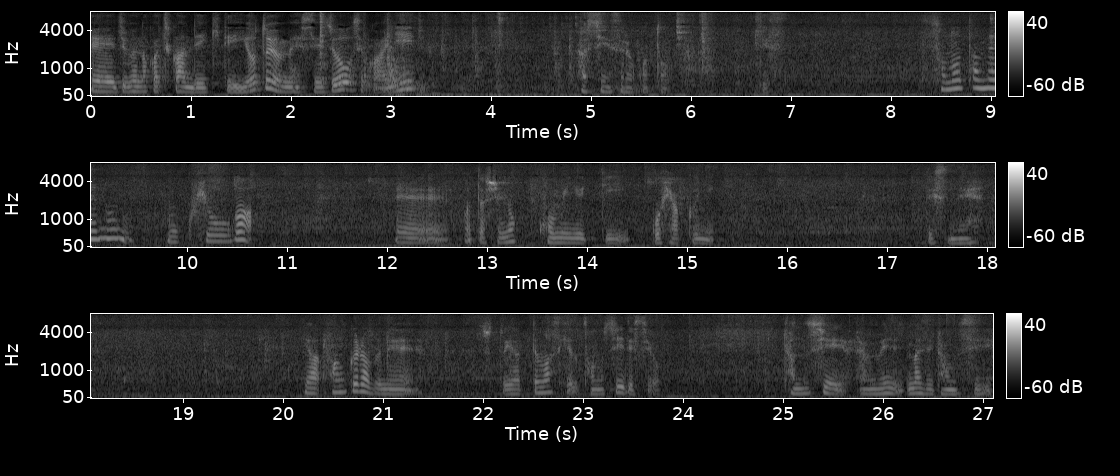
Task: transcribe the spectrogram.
えー、自分の価値観で生きていいよというメッセージを世界に発信することです。そのための目標が、えー、私のコミュニティ500人ですね。いやファンクラブねちょっとやってますけど楽しいですよ。楽しい。いやマジ楽しい。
